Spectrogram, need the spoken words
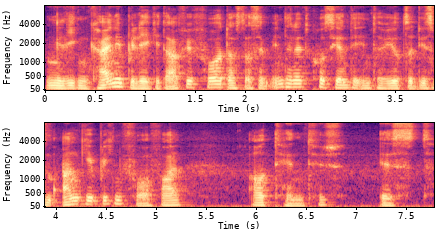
liegen keine Belege dafür vor, dass das im Internet kursierende Interview zu diesem angeblichen Vorfall authentisch ist.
